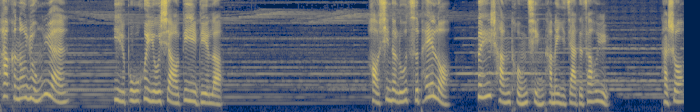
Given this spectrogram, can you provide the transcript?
他可能永远也不会有小弟弟了。好心的卢茨佩罗。非常同情他们一家的遭遇，他说：“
